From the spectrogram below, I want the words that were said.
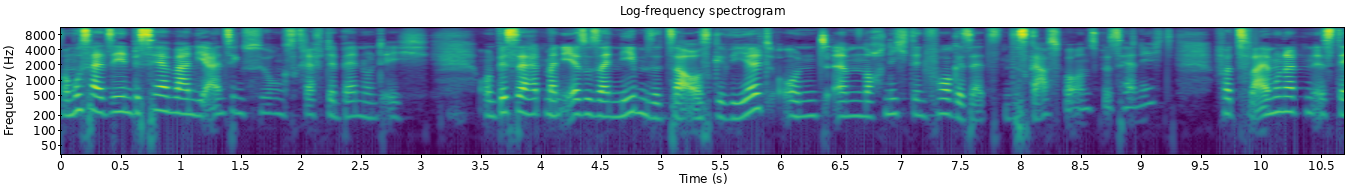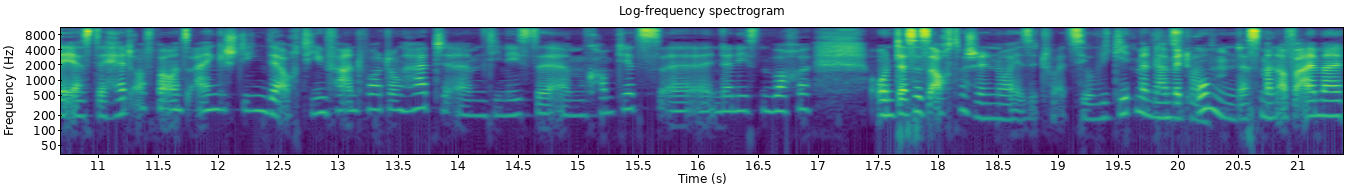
man muss halt sehen, bisher waren die einzigen Führungskräfte Ben und ich und bisher hat man eher so seinen Nebensitzer ausgewählt und ähm, noch nicht den Vorgesetzten. Das gab es bei uns bisher nicht. Vor zwei Monaten ist der erste Head-Off bei uns eingestiegen, der auch Teamverantwortung hat. Ähm, die nächste ähm, kommt jetzt äh, in der nächsten Woche und das ist auch zum Beispiel eine neue Situation. Wie geht man Ganz damit spannend. um, dass man auf einmal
